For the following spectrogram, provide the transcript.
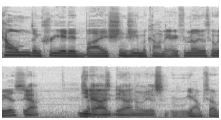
helmed and created by Shinji Mikami. Are you familiar with who he is? yeah, yeah, I, Okay. yeah. I know who he is. Yeah. So.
